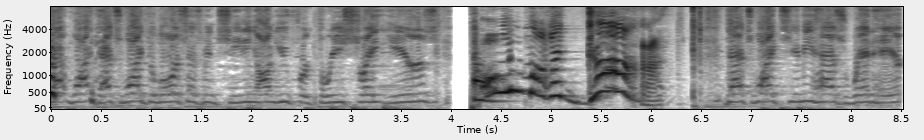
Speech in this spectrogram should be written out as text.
That why that's why Dolores has been cheating on you for three straight years. Oh my god. That's why Timmy has red hair.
